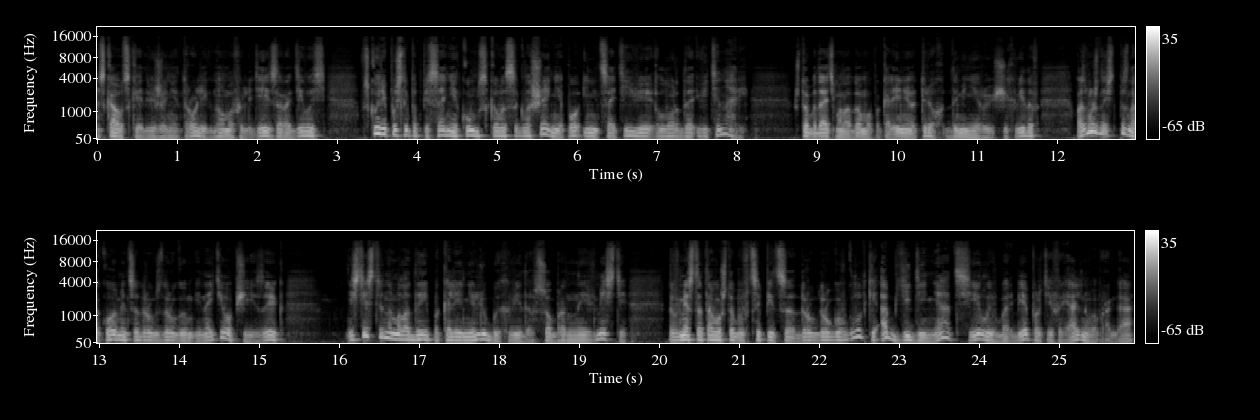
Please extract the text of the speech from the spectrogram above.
Скаутское движение троллей, гномов и людей зародилось вскоре после подписания Кумского соглашения по инициативе лорда Ветинари, чтобы дать молодому поколению трех доминирующих видов возможность познакомиться друг с другом и найти общий язык. Естественно, молодые поколения любых видов, собранные вместе, вместо того, чтобы вцепиться друг другу в глотки, объединят силы в борьбе против реального врага,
